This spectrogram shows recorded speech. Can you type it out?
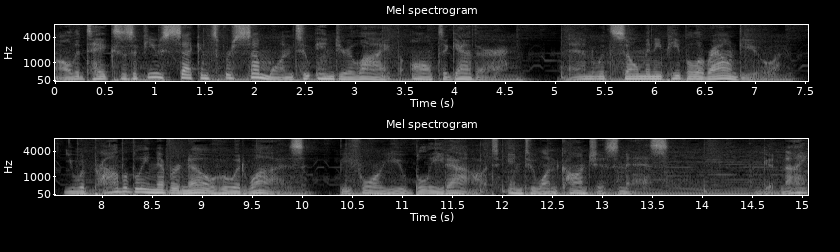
All it takes is a few seconds for someone to end your life altogether. And with so many people around you, you would probably never know who it was before you bleed out into unconsciousness good night.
